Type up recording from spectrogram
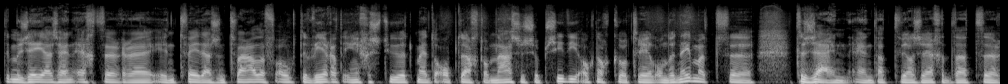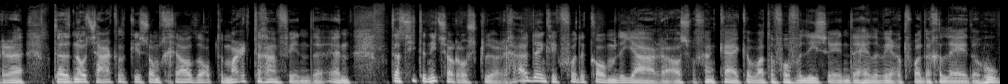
De musea zijn echter uh, in 2012 ook de wereld ingestuurd met de opdracht om naast de subsidie ook nog cultureel ondernemer te, te zijn. En dat wil zeggen dat, er, dat het noodzakelijk is om gelden op de markt te gaan vinden. En dat ziet er niet zo rooskleurig uit, denk ik, voor de komende jaren. Als we gaan kijken wat er voor verliezen in de hele wereld worden geleden. Hoe,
